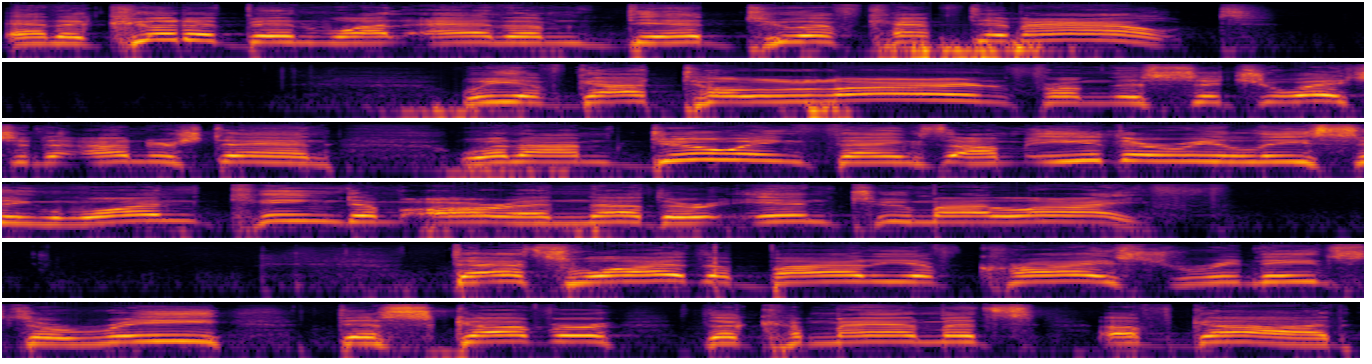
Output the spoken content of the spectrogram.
and it could have been what Adam did to have kept him out. We have got to learn from this situation to understand when I'm doing things, I'm either releasing one kingdom or another into my life. That's why the body of Christ needs to rediscover the commandments of God.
